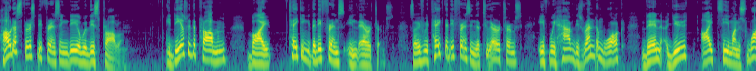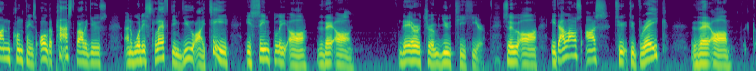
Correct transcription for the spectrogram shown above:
How does first differencing deal with this problem? It deals with the problem by taking the difference in error terms. So if we take the difference in the two error terms, if we have this random walk, then u it minus 1 contains all the past values and what is left in uit is simply uh, the, uh, the error term ut here. So uh, it allows us to, to break the uh,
